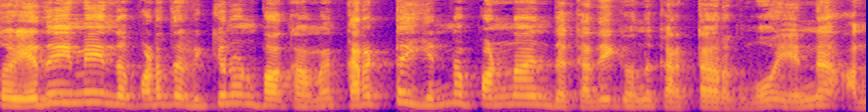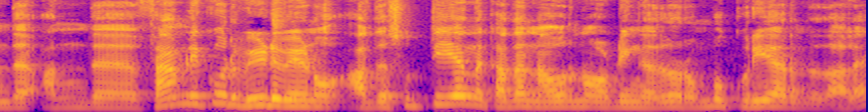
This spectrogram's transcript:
ஸோ எதையுமே இந்த படத்தை விற்கணும்னு பார்க்காம கரெக்டாக என்ன பண்ணால் இந்த கதைக்கு வந்து கரெக்டாக இருக்குமோ என்ன அந்த அந்த ஃபேமிலிக்கு ஒரு வீடு வேணும் அதை சுற்றியே அந்த கதை நவரணும் அப்படிங்கிறது ரொம்ப குறியாக இருந்ததால்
